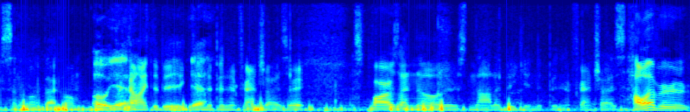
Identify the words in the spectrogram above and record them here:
Cinema back home? Oh, yeah. kind of like the big Yeah. independent franchise, right? As far as I know, there's not a big independent franchise. However,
